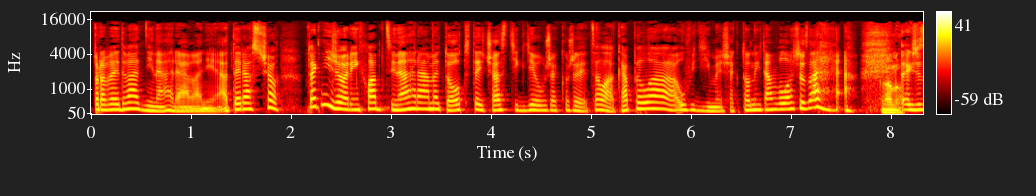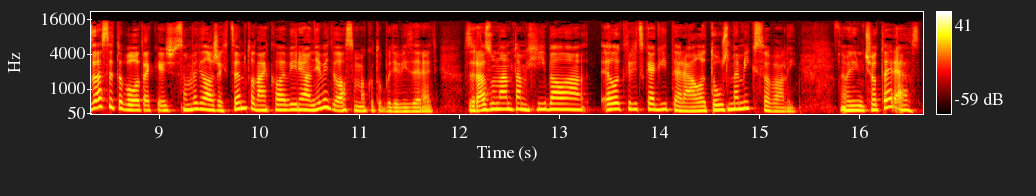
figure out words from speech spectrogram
prvé dva dni nahrávania. A teraz čo? Tak nič hovorím, chlapci, nahráme to od tej časti, kde už akože je celá kapela a uvidíme, však Tony tam volá, čo zahrá. Ano. Takže zase to bolo také, že som vedela, že chcem to na klavíri, ale nevedela som, ako to bude vyzerať. Zrazu nám tam chýbala elektrická gitara, ale to už sme mixovali. A vidím, čo teraz?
